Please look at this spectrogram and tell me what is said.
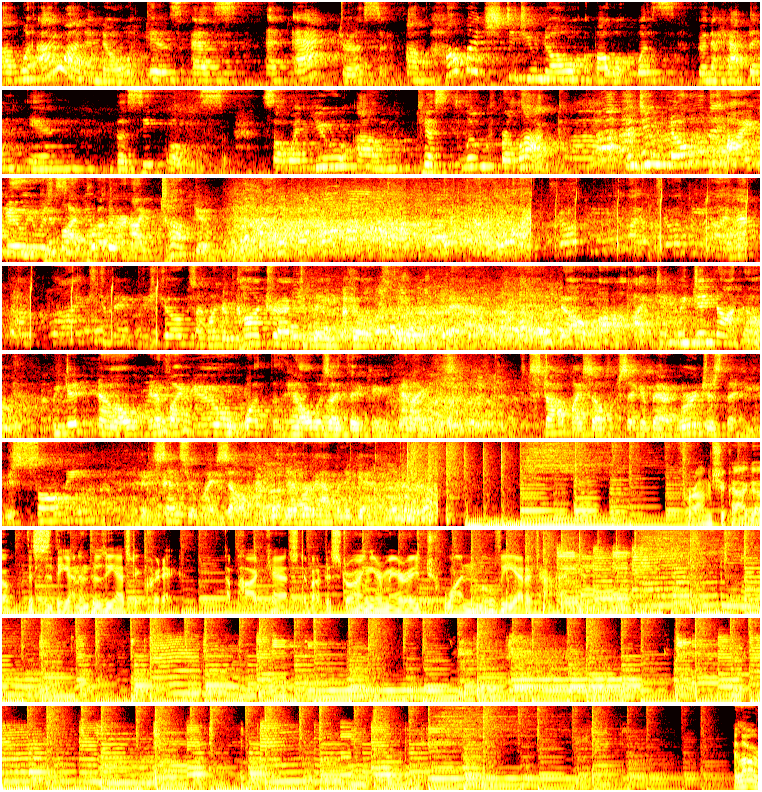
Um, what I want to know is, as an actress, um, how much did you know about what was going to happen in the sequels? So when you um, kissed Luke for luck, did you know that? I knew he was my brother and I tongued him. I'm joking, I'm joking. I have to. I'm obliged to make these jokes. I'm under contract to make jokes that are bad. No, uh, I did. We did not know. We didn't know, and if I knew, what the hell was I thinking? And I stopped myself from saying a bad word just then. You saw me censor myself. It will never happen again. From Chicago, this is The Unenthusiastic Critic, a podcast about destroying your marriage one movie at a time.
